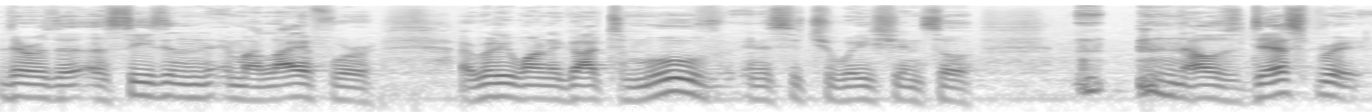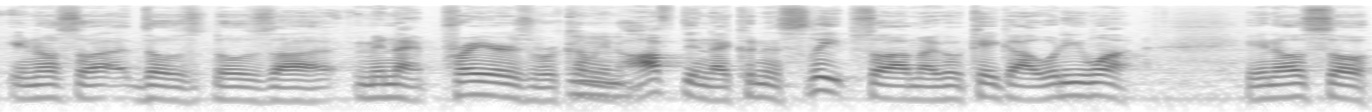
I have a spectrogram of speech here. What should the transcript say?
there was a, a season in my life where I really wanted God to move in a situation. So I was desperate, you know. So those those uh, midnight prayers were coming Mm. often. I couldn't sleep. So I'm like, okay, God, what do you want? You know, so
